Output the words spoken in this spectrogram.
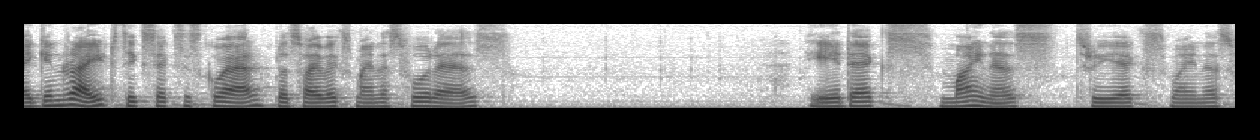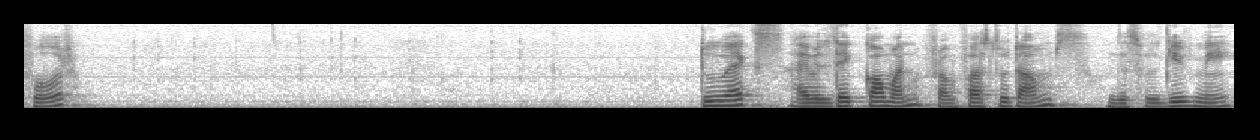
I can write 6x square plus 5x minus 4 as 8x minus 3x minus 4 2x I will take common from first two terms. This will give me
